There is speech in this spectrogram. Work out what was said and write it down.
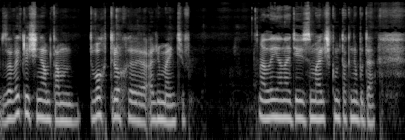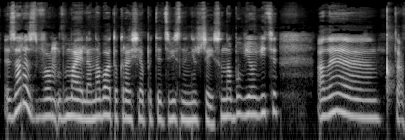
За виключенням там двох-трьох е, аліментів. Але я надіюсь, з Мельчиком так не буде. Зараз в, Мейля набагато кращий апетит, звісно, ніж Джейсона був в його віці. Але так,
